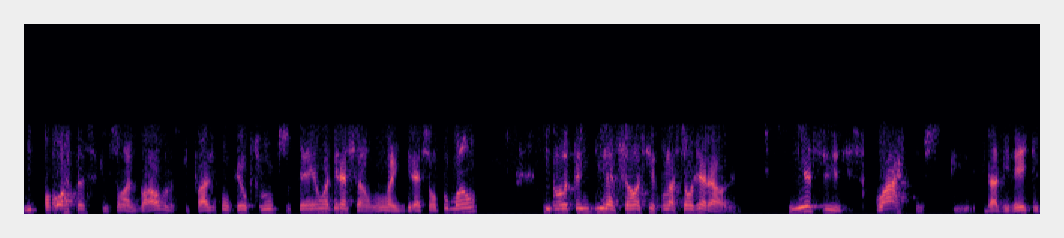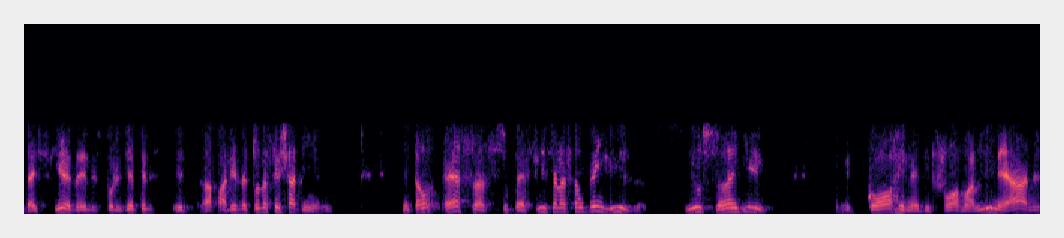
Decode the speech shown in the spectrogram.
E portas, que são as válvulas, que fazem com que o fluxo tenha uma direção. Uma em direção ao pulmão e outra em direção à circulação geral, né? E esses quartos da direita e da esquerda, eles, por exemplo, eles, eles, a parede é toda fechadinha. Né? Então, essas superfícies, elas estão bem lisas. E o sangue corre né, de forma linear, né,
